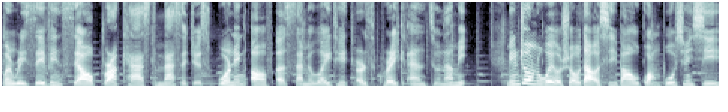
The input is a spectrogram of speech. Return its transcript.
when receiving cell broadcast messages warning of a simulated earthquake and tsunami. 民众如果有收到细胞广播讯息。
